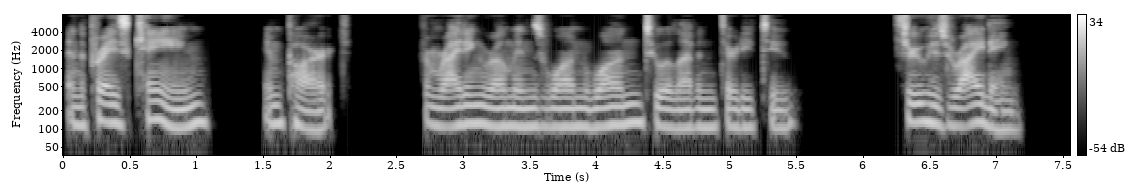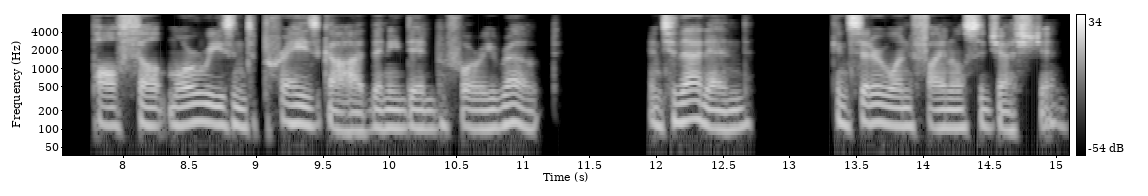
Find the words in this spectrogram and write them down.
And the praise came, in part, from writing Romans 1 1 to 1132. Through his writing, Paul felt more reason to praise God than he did before he wrote. And to that end, consider one final suggestion.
